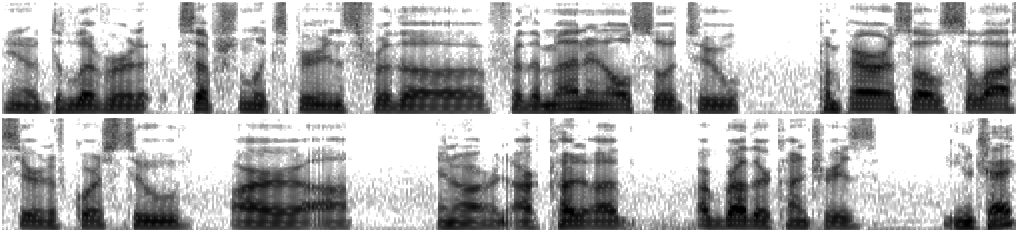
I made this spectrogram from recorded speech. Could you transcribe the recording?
you know deliver an exceptional experience for the for the men, and also to compare ourselves to last year, and of course to our uh, you know our our, uh, our brother countries. Okay.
